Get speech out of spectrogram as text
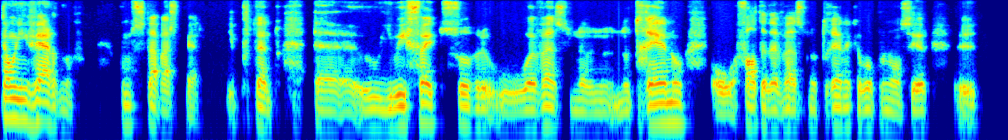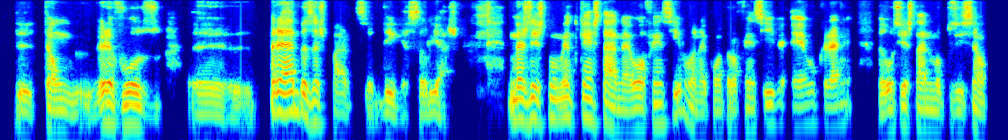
tão inverno como se estava à espera. E, portanto, uh, o, e o efeito sobre o avanço no, no, terreno, ou a falta de avanço no terreno, acabou por não ser uh, de, tão gravoso uh, para ambas as partes, diga-se, aliás. Mas neste momento, quem está na ofensiva ou na contraofensiva é a Ucrânia. A Rússia está numa posição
